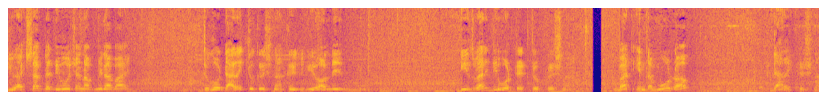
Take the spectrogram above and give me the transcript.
You accept the devotion of Mirabai to go direct to Krishna. He only he is very devoted to Krishna, but in the mood of direct Krishna.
